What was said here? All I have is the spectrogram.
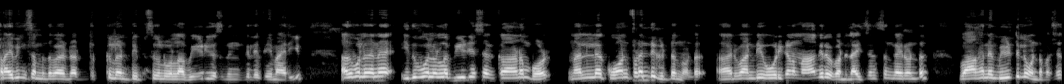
ഡ്രൈവിംഗ് സംബന്ധമായിട്ട് ട്രിക്കുകളും ടിപ്സുകളുള്ള വീഡിയോസ് നിങ്ങൾക്ക് ലഭ്യമായിരിക്കും. അതുപോലെ തന്നെ ഇതുപോലുള്ള വീഡിയോസ് ഒക്കെ കാണുമ്പോൾ നല്ല കോൺഫിഡന്റ് കിട്ടുന്നുണ്ട്. ഒരു വണ്ടി ഓടിക്കണം എന്ന് ആഗ്രഹമൊക്കെ ഉണ്ട് ലൈസൻസും കയ്യിലുണ്ട് വാഹനം വീട്ടിലും ഉണ്ട്. പക്ഷെ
